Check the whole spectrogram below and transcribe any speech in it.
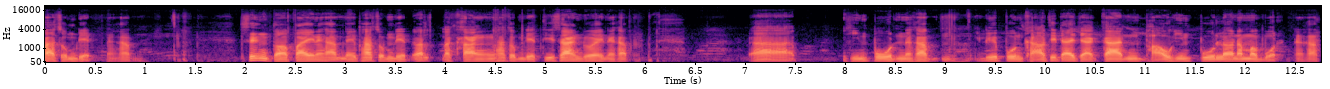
พระสมเด็จนะครับ ซึ่งต่อไปนะครับในพระสมเด็จวัดระฆังพระสมเด็จที่สร้างด้วยนะครับหินปูนนะครับ หรือปูนขาวที่ได้จากการเผาหินปูนแล้วนำมาบดนะครับ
